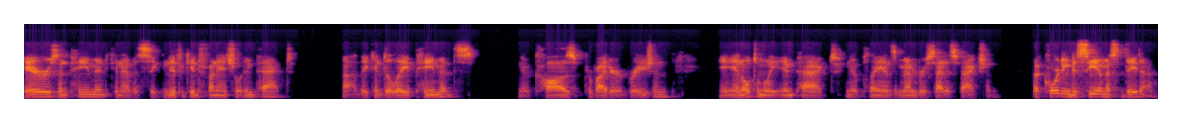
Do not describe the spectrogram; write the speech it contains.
errors in payment can have a significant financial impact. Uh, they can delay payments, you know, cause provider abrasion, and ultimately impact you know plans member satisfaction. According to CMS data,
